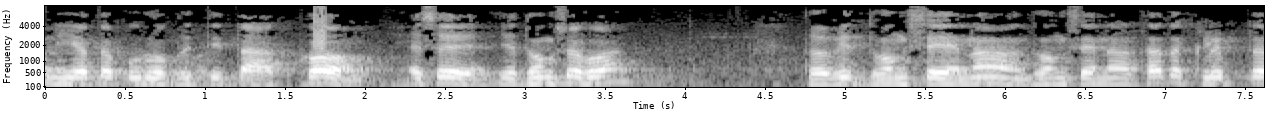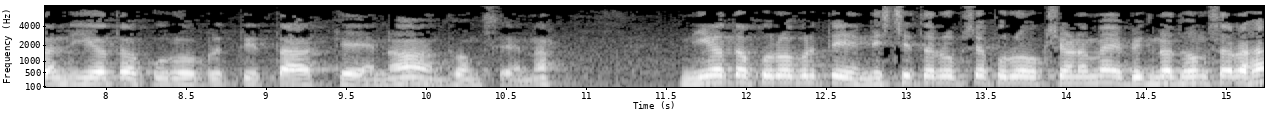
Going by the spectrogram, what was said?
नियत पूर्ववृत्तिता क। ऐसे ये ध्वंस हुआ। तो अभी ध्वंसे न ध्वंसे न अर्थात क्लिप्त नियत पूर्ववृत्तिता के न ध्वंसे न नियत पूर्ववृत्ति निश्चित रूप से पूर्व क्षण में विघ्न ध्वंस रहा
